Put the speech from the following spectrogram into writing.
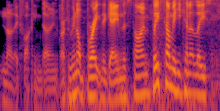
No, they fucking don't. Right, can we not break the game this time? Please tell me he can at least...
